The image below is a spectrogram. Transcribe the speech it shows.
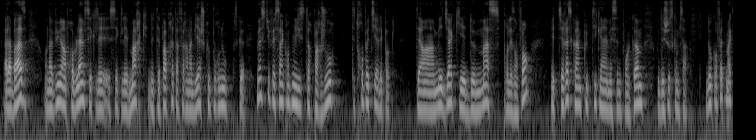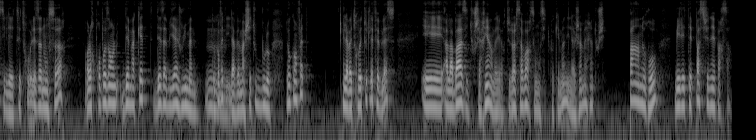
à la base, on a vu un problème, c'est que les, c'est que les marques n'étaient pas prêtes à faire un habillage que pour nous. Parce que même si tu fais 50 000 visiteurs par jour, tu es trop petit à l'époque. Tu es un média qui est de masse pour les enfants, mais tu restes quand même plus petit qu'un msn.com ou des choses comme ça. Donc en fait, Max, il a été trouver les annonceurs en leur proposant des maquettes, des habillages lui-même. Donc en fait, il avait mâché tout le boulot. Donc en fait, il avait trouvé toutes les faiblesses. Et à la base, il touchait rien d'ailleurs. Tu dois le savoir, sur mon site Pokémon, il a jamais rien touché. Pas un euro, mais il était passionné par ça.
